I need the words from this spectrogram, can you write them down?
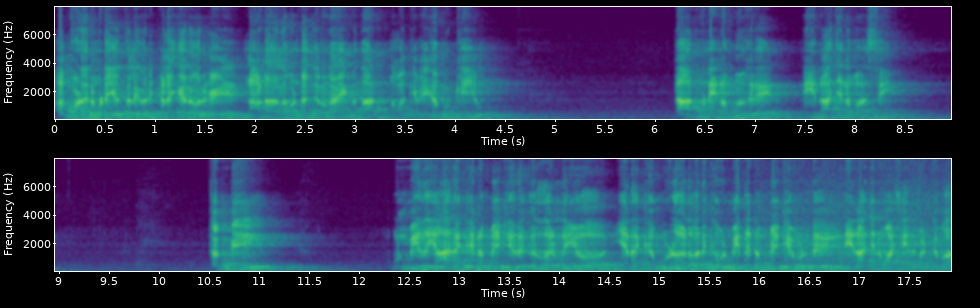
அப்பொழுது நம்முடைய தலைவர் கலைஞர் அவர்கள் நாடாளுமன்ற ஜனநாயகம் தான் நமக்கு மிக முக்கியம். நான் உன்னை நம்புகிறேன். நீ ராஜினாமா செய். தம்பி உன் மீது யாருக்கு நம்பிக்கை இருக்கிறதோ இல்லையோ எனக்கு முழு அளவிற்கு உன் மீது நம்பிக்கை உண்டு. நீ ராஜினாமா செய்து விட்டு வா.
